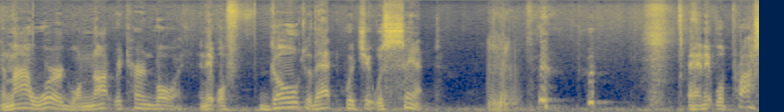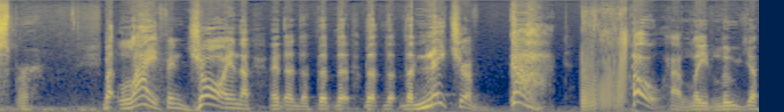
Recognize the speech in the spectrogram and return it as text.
And my word will not return void, and it will go to that which it was sent. and it will prosper. But life and joy and the, the, the, the, the, the nature of God. Oh, hallelujah.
